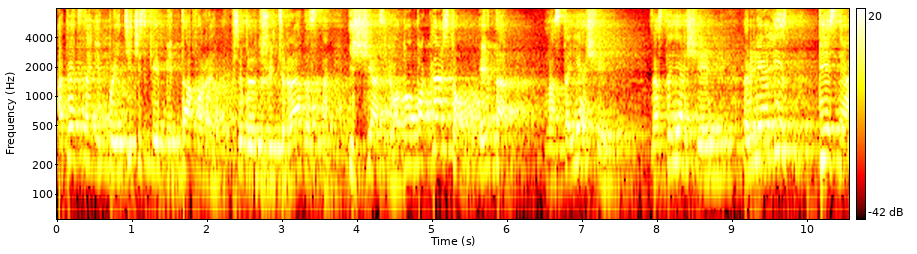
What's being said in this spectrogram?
опять станет поэтической метафорой. Все будут жить радостно и счастливо. Но пока что это настоящий, настоящий реализм. Песня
